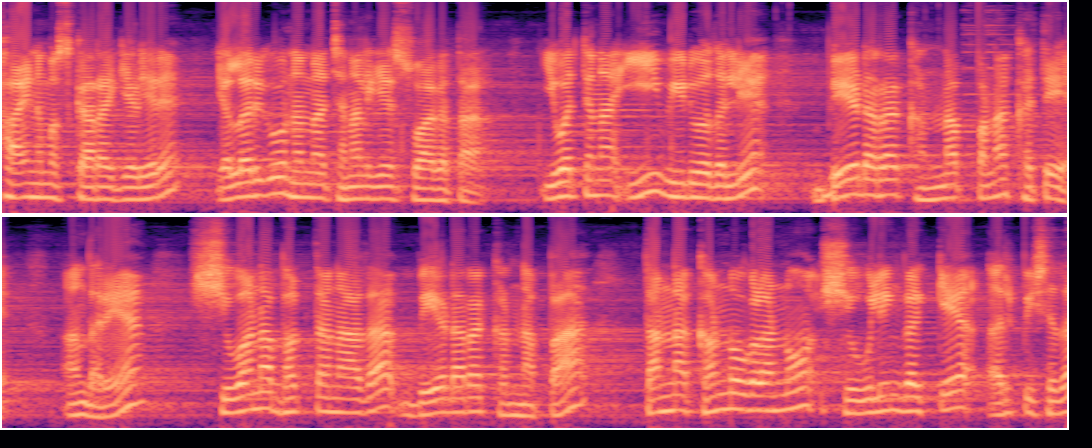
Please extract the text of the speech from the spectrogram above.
ಹಾಯ್, ನಮಸ್ಕಾರ ಗೆಳೆಯರೆ. ಎಲ್ಲರಿಗೂ ನನ್ನ ಚಾನಲ್ಗೆ ಸ್ವಾಗತ. ಇವತ್ತಿನ ಈ ವಿಡಿಯೋದಲ್ಲಿ ಬೇಡರ ಕಣ್ಣಪ್ಪನ ಕತೆ. ಅಂದರೆ ಶಿವನ ಭಕ್ತನಾದ ಬೇಡರ ಕಣ್ಣಪ್ಪ ತನ್ನ ಕಣ್ಣುಗಳನ್ನು ಶಿವಲಿಂಗಕ್ಕೆ ಅರ್ಪಿಸಿದ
